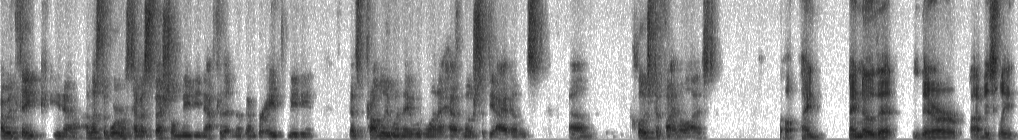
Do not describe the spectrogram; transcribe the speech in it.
I would think, you know, unless the board wants to have a special meeting after that November 8th meeting, that's probably when they would want to have most of the items um, close to finalized. Well, I, I know that there are obviously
